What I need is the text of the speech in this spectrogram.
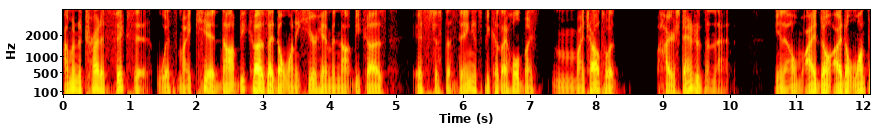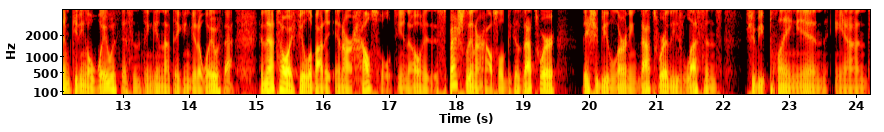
I'm going to try to fix it with my kid, not because I don't want to hear him and not because it's just a thing. It's because I hold my my child to a higher standard than that. You know, I don't I don't want them getting away with this and thinking that they can get away with that. And that's how I feel about it in our household, you know, especially in our household because that's where they should be learning. That's where these lessons should be playing in and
